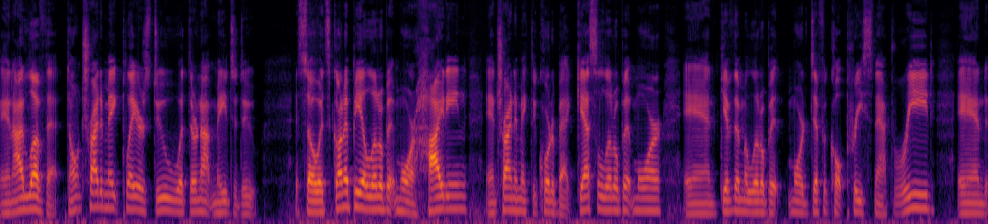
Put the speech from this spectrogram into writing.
And I love that. Don't try to make players do what they're not made to do. So it's going to be a little bit more hiding and trying to make the quarterback guess a little bit more and give them a little bit more difficult pre snap read and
